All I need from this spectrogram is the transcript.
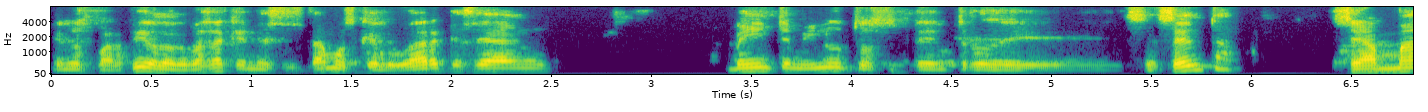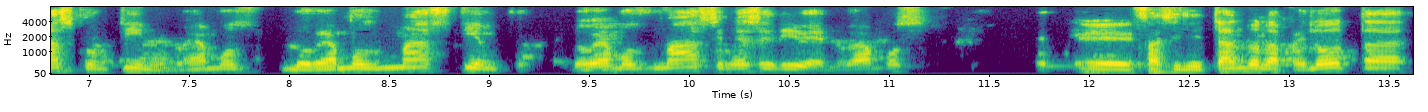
en los partidos. Lo que pasa es que necesitamos que en lugar que sean 20 minutos dentro de 60, sea más continuo, veamos, lo veamos más tiempo, lo veamos más en ese nivel, lo veamos eh, facilitando la pelota,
